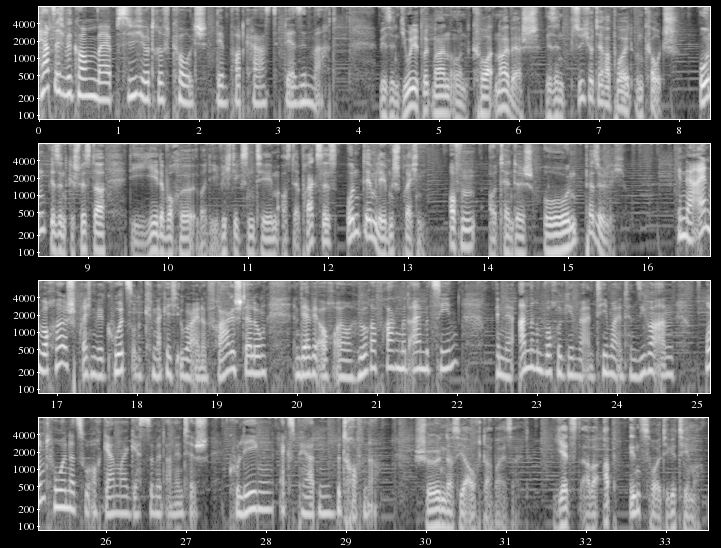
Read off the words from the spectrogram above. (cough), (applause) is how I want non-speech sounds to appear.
Herzlich willkommen bei Psycho trifft Coach, dem Podcast, der Sinn macht. Wir sind Juli Brückmann und Kurt Neubersch. Wir sind Psychotherapeut und Coach. Und wir sind Geschwister, die jede Woche über die wichtigsten Themen aus der Praxis und dem Leben sprechen. Offen, authentisch und persönlich. In der einen Woche sprechen wir kurz und knackig über eine Fragestellung, in der wir auch eure Hörerfragen mit einbeziehen. In der anderen Woche gehen wir ein Thema intensiver an und holen dazu auch gern mal Gäste mit an den Tisch. Kollegen, Experten, Betroffene. Schön, dass ihr auch dabei seid. Jetzt aber ab ins heutige Thema.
